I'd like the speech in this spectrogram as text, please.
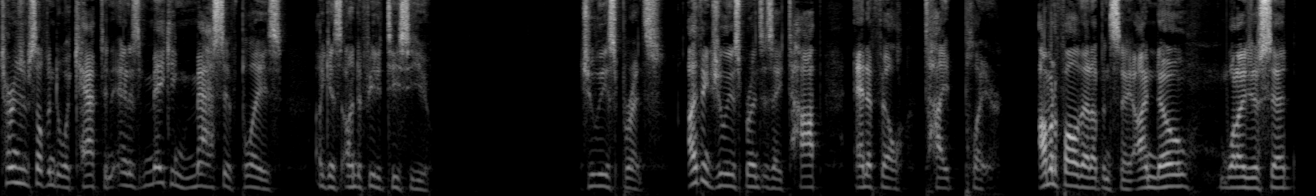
Turns himself into a captain and is making massive plays against undefeated TCU. Julius Brents. I think Julius Brents is a top NFL type player. I'm going to follow that up and say, I know what I just said,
